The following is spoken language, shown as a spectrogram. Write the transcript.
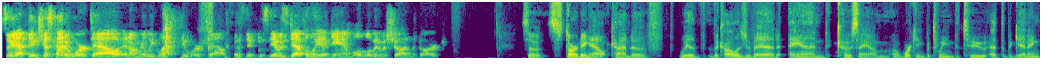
so yeah, things just kind of worked out, and I'm really glad they worked out because it was it was definitely a gamble, a little bit of a shot in the dark. So starting out kind of with the College of Ed and COSAM, uh, working between the two at the beginning,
